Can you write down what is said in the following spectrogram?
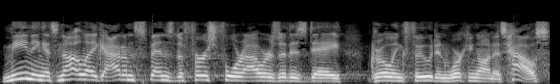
Meaning it's not like Adam spends the first four hours of his day growing food and working on his house,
